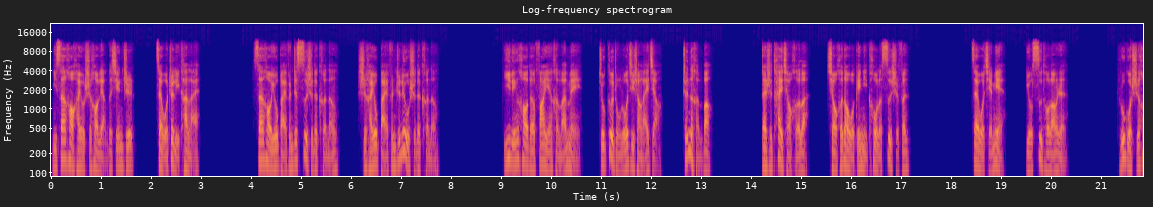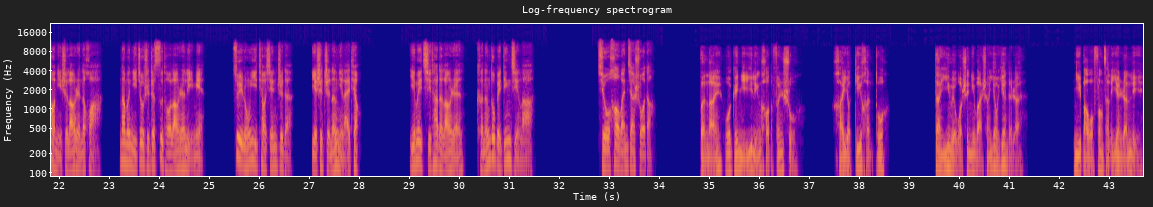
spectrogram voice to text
你三号还有十号两个先知，在我这里看来，三号有百分之四十的可能，十还有百分之六十的可能。一零号的发言很完美，就各种逻辑上来讲，真的很棒。但是太巧合了，巧合到我给你扣了四十分。在我前面有四头狼人，如果十号你是狼人的话，那么你就是这四头狼人里面最容易跳先知的，也是只能你来跳，因为其他的狼人可能都被盯紧了。九号玩家说道：“本来我给你一零号的分数还要低很多，但因为我是你晚上要验的人，你把我放在了验人里，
